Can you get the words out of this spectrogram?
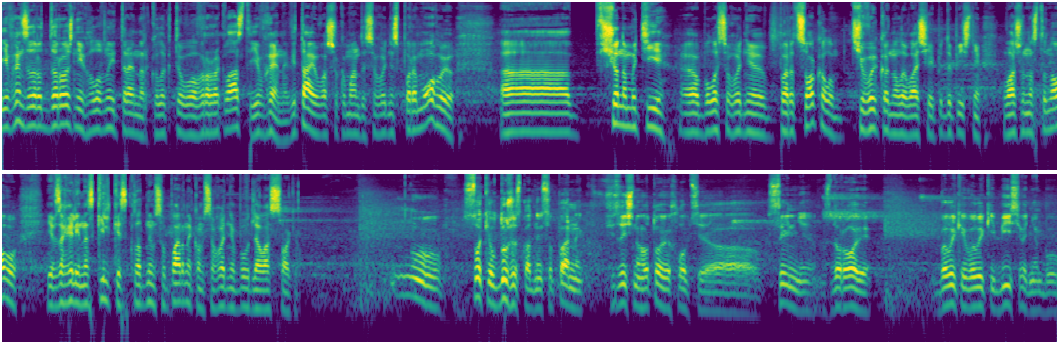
Євген Задорожній, головний тренер колективу Аврора Класт. Євгене, вітаю вашу команду сьогодні з перемогою. Що на меті е, було сьогодні перед Соколом? Чи виконали ваші підопічні вашу настанову? І взагалі наскільки складним суперником сьогодні був для вас Сокіл? Ну, Сокіл дуже складний суперник. Фізично готові хлопці, сильні, здорові. Великий-великий бій сьогодні був.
